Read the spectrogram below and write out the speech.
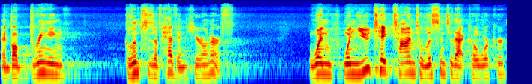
and by bringing glimpses of heaven here on earth. When, when you take time to listen to that coworker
